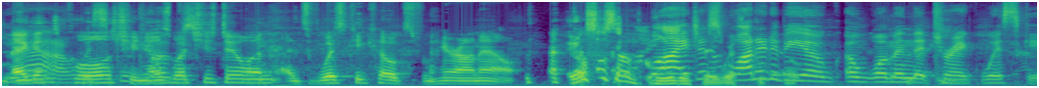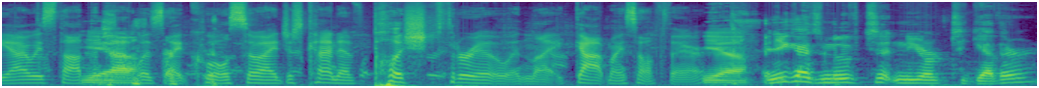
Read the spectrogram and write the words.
Megan's Yeah, cool. whiskey She knows what she's doing. It's whiskey cokes from here on out. It also sounds. Well, I just whiskey wanted to be a, a woman that drank whiskey. I always thought that Yeah. that was like cool, so I just kind of pushed through and like got myself there. Yeah. And you guys moved to New York together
